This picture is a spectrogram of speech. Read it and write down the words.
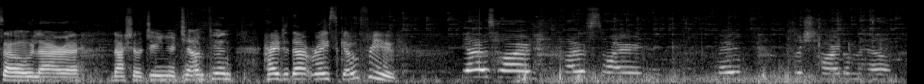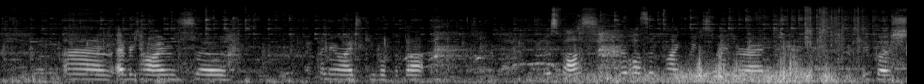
So Lara, national junior champion, how did that race go for you? Yeah, it was hard. I was tired. They've pushed hard on the hill um, every time, so I knew I had to keep up with that. It was fast. It wasn't like we just waited around. We pushed.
